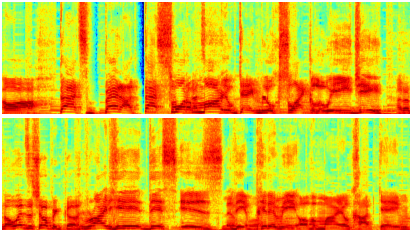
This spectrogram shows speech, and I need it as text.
Oh, That's better. That's what a That's- Mario game looks like, Luigi. I don't know. Where's the shopping cart? Right here, this is the Level. epitome of a Mario Kart game.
